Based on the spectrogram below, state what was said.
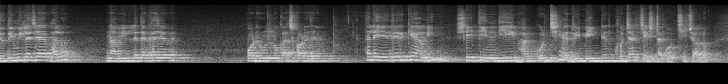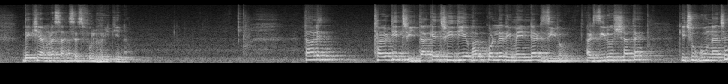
যদি মিলে যায় ভালো, না মিললে দেখা যাবে। পরে অন্য কাজ করা যাবে। তাহলে এদেরকে আমি সেই তিন দিয়েই ভাগ করছি আর রিমাইন্ডার খোঁজার চেষ্টা করছি। চলো, দেখি আমরা সাকসেসফুল হই কি না তাহলে থার্টি থ্রি তাকে থ্রি দিয়ে ভাগ করলে রিমাইন্ডার জিরো আর জিরোর সাথে কিছু গুণ আছে,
